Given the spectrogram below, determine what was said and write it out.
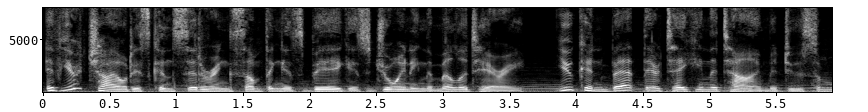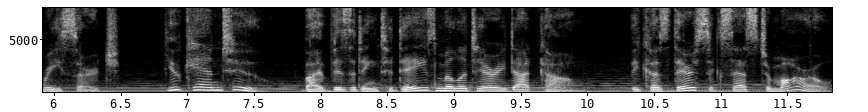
If your child is considering something as big as joining the military, you can bet they're taking the time to do some research. You can too by visiting today'smilitary.com because their success tomorrow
